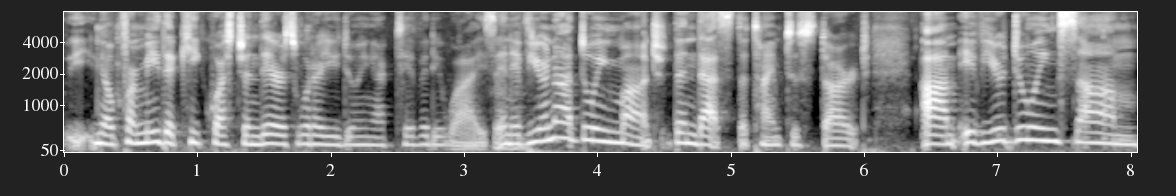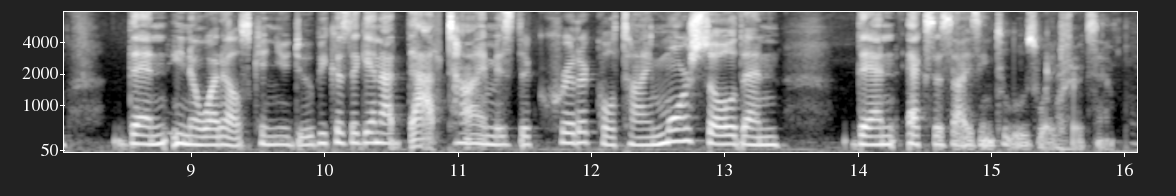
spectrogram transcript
you know, for me, the key question there is what are you doing activity wise? Mm-hmm. And if mm-hmm. you're not doing much, then that's the time to start. Um, if you're doing some, then you know what else can you do? Because again, at that time is the critical time, more so than than exercising to lose weight, right. for example.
